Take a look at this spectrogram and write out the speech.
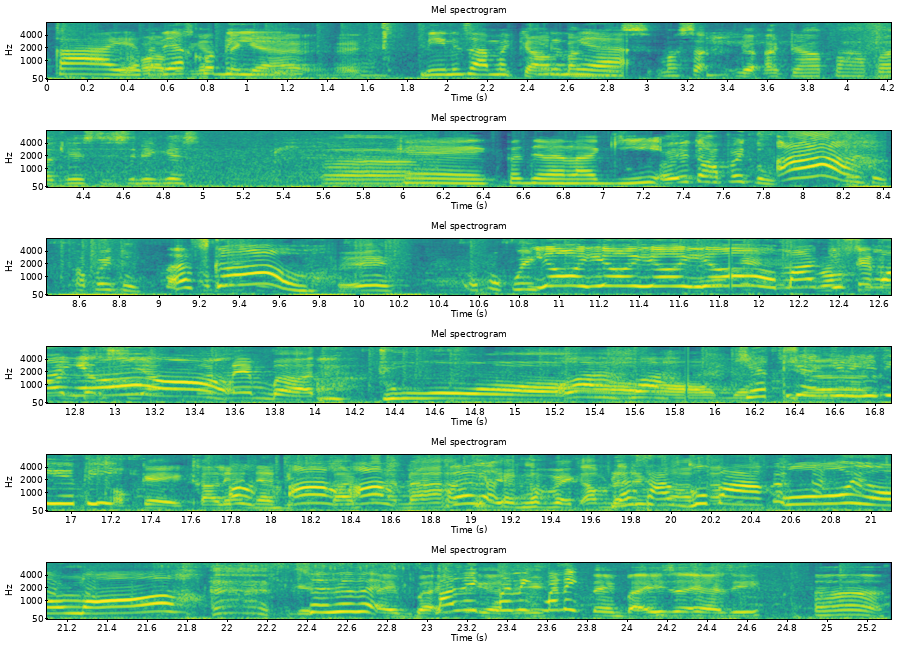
kak, ya tadi aku di ya? Di ini sama ini Kirin gampang, ya. guys. Masa nggak ada apa-apa guys di sini guys? Wah. Oke, kita jalan lagi. Oh itu apa itu? Ah! Apa itu? Apa itu? Let's go. Eh, apa kuih? Yo yo yo yo, maju Roket semuanya. siap menembak. Duo. Wah wah, hati anjir hati hati. Oke, kalian yang di Ah, depan ah, sana nggak. yang nge-backup dari sanggup belakang. aku, ya Allah. Saya, saya, saya. tembak Panik, panik, panik. Tembak bisa ya sih? Ah.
